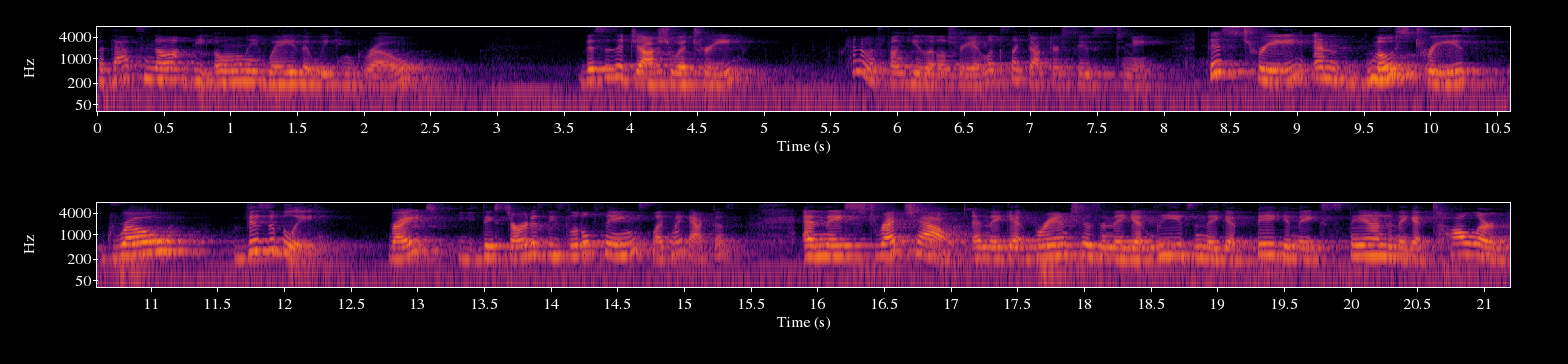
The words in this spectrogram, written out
But that's not the only way that we can grow. This is a Joshua tree. Kind of a funky little tree. It looks like Dr. Seuss to me. This tree and most trees grow visibly, right? They start as these little things, like my cactus, and they stretch out and they get branches and they get leaves and they get big and they expand and they get taller.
